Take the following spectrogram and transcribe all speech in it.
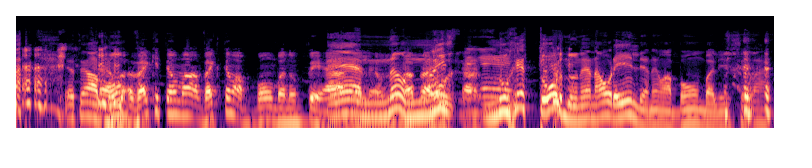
ia ter uma É, bomba. vai, que tem uma, vai que tem uma bomba no PA, É, né, não, pra no, é. no retorno, né? Na orelha, né? Uma bomba ali, sei lá.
